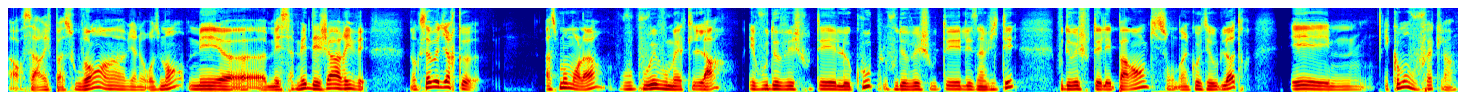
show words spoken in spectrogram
alors, ça arrive pas souvent, hein, bien heureusement, mais, euh, mais ça m'est déjà arrivé. Donc, ça veut dire que à ce moment-là, vous pouvez vous mettre là et vous devez shooter le couple, vous devez shooter les invités, vous devez shooter les parents qui sont d'un côté ou de l'autre. Et, et comment vous faites là?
